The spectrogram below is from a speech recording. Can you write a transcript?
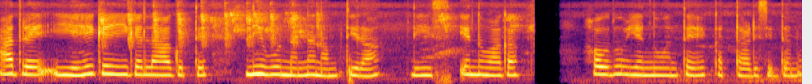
ಆದರೆ ಹೇಗೆ ಈಗೆಲ್ಲ ಆಗುತ್ತೆ? ನೀವು ನನ್ನ ನಂಬ್ತೀರಾ? ಪ್ಲೀಸ್ ಎನ್ನುವಾಗ ಹೌದು ಎನ್ನುವಂತೆ ಕತ್ತಾಡಿಸಿದ್ದನು.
